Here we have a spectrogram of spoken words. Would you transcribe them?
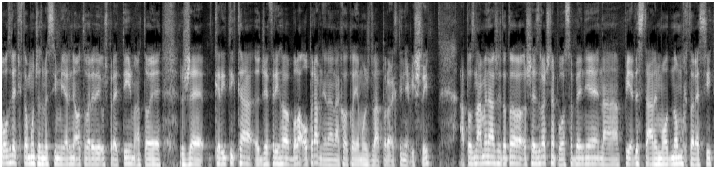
pozrieť k tomu, čo sme si mierne otvorili už predtým a to je, že kritika Jeffreyho bola opravnená, nakoľko jemu už dva projekty nevyšli. A to znamená, že toto 6-ročné pôsobenie na piedestále módnom, ktoré si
